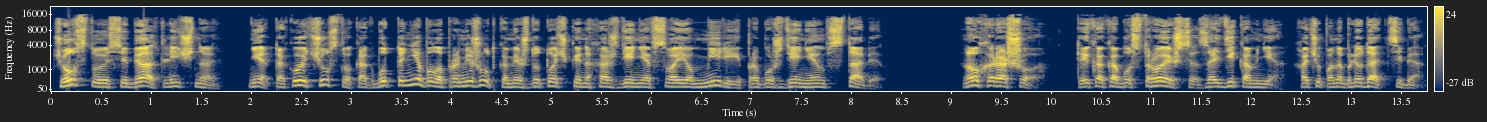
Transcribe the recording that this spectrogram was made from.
«Чувствую себя отлично. Нет, такое чувство, как будто не было промежутка между точкой нахождения в своем мире и пробуждением в стабе. Ну хорошо. Ты как обустроишься, зайди ко мне. Хочу понаблюдать тебя.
